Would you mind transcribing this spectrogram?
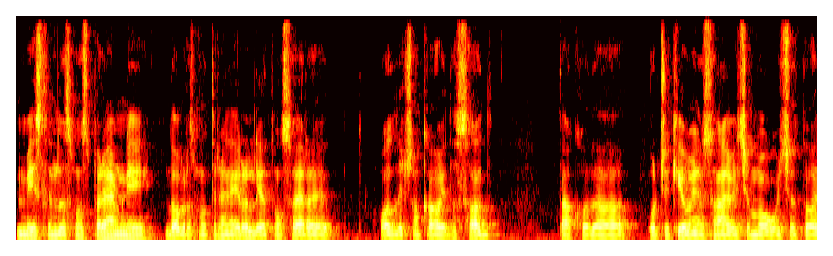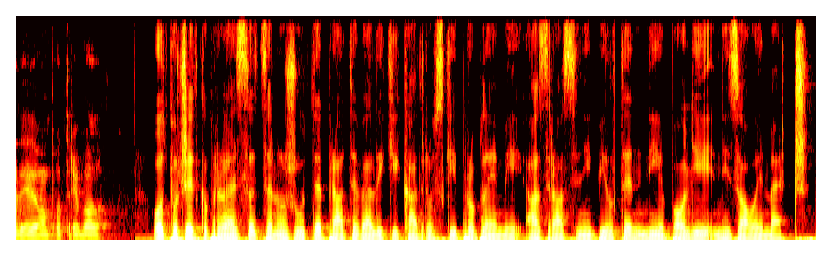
Mislim da smo spremni, dobro smo trenirali, atmosfera je odlična kao i do sad, tako da očekivanja su najveće moguće to da idemo po tri boda. Od početka prvenstva crno-žute prate veliki kadrovski problemi, a zdravstveni bilten nije bolji ni za ovaj meč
